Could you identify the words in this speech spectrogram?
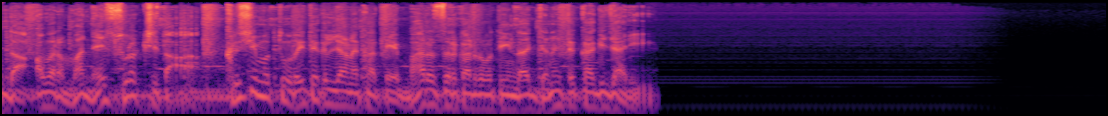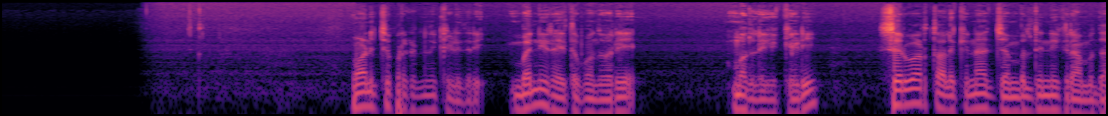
ಪೆನ್ಷನ್ನಿಂದ ಅವರ ಮನೆ ಸುರಕ್ಷಿತ. ಕೃಷಿ ಮತ್ತು ರೈತ ಕಲ್ಯಾಣ ಖಾತೆ ಭಾರತ ಸರ್ಕಾರದ ವತಿಯಿಂದ ಜನಹಿತಕ್ಕಾಗಿ ಜಾರಿ. ವಾಣಿಜ್ಯ ಪ್ರಕಟಣೆ ಕೇಳಿದಿರಿ. ಬನ್ನಿ ರೈತ ಬಂಧುವರೇ ಮೊದಲಿಗೆ ಕೇಳಿ. ಸಿರ್ವಾರ್ ತಾಲೂಕಿನ ಜಂಬಲ್ದಿನ್ನಿ ಗ್ರಾಮದ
